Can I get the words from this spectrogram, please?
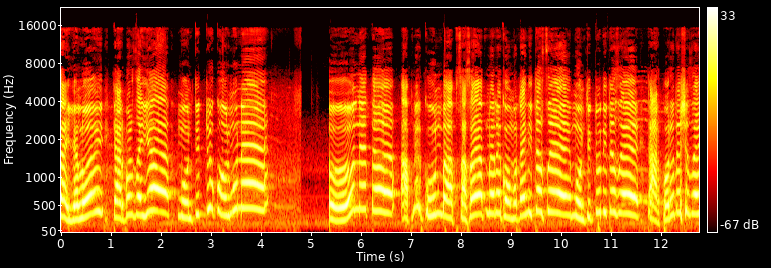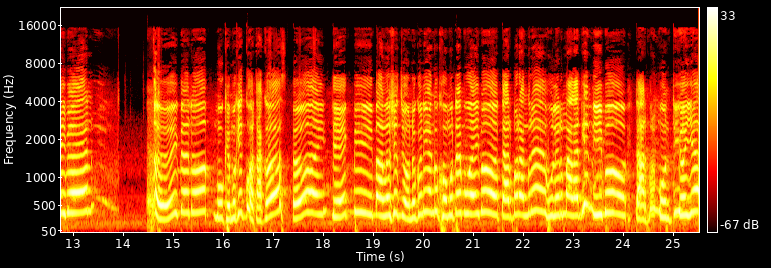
যাইয়া লই, তারপর যাইয়া মন্ত্রিত্ব করমু না। ও নেতা, আপনার কোন বাপ চাচাই আপনার ক্ষমতায় নিতেছে, মন্ত্রিত্ব দিতেছে, তারপরে দেশে যাইবেন? এই ম্যাডাম মুখে মুখে কথা কস। ওই, দেখবি, বাংলাদেশের জনগণই আঙ্গ ক্ষমতায় বুয়াইব, তারপর আঙ্গুরে ফুলের মালা দিয়ে নিব, তারপর মন্ত্রী হইয়া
